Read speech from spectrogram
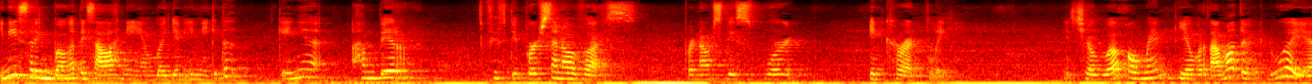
ini sering banget nih salah nih yang bagian ini. Kita kayaknya hampir 50% of us pronounce this word incorrectly. Ya, coba komen yang pertama atau yang kedua ya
